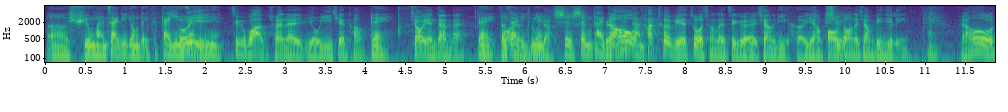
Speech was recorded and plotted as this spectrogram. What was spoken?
呃循环再利用的一个概念在里面。这个袜子穿来有益健康，对胶原蛋白。对，都在里面是生态然后胶原蛋白。它特别做成了这个像礼盒一样包装的像冰淇淋，对。然后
